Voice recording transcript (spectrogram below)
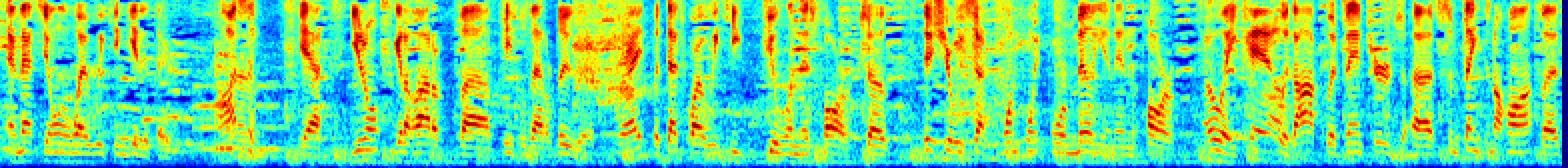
and that's the only way we can get it there. Awesome. Yeah, you don't get a lot of uh, people that'll do this, Right. but that's why we keep fueling this park. So this year we stuck 1.4 million in the park Holy cow. with Aqua Adventures, uh, some things in the haunt, but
